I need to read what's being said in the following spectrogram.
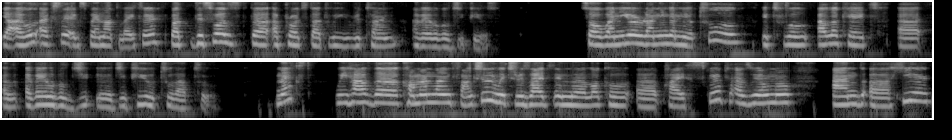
yeah, I will actually explain that later, but this was the approach that we return available GPUs. So when you're running a new tool, it will allocate uh, available G, uh, GPU to that tool. Next, we have the command line function, which resides in the local uh, Py script, as we all know. And uh, here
